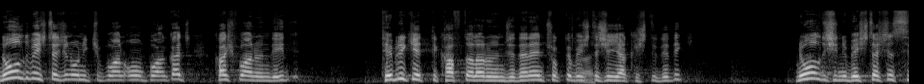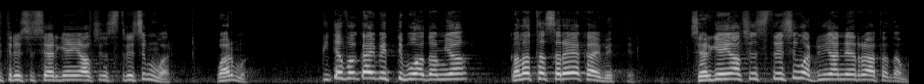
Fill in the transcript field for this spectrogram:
Ne oldu Beşiktaş'ın 12 puan, 10 puan kaç kaç puan öndeydi? Tebrik ettik haftalar önceden en çok da Beşiktaş'a yakıştı dedik. Ne oldu şimdi Beşiktaş'ın stresi, Sergen Yalçın'ın stresi mi var? Var mı? Bir defa kaybetti bu adam ya. Galatasaray'a kaybetti. Sergen Yalçın stresi var. Dünyanın en rahat adamı.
